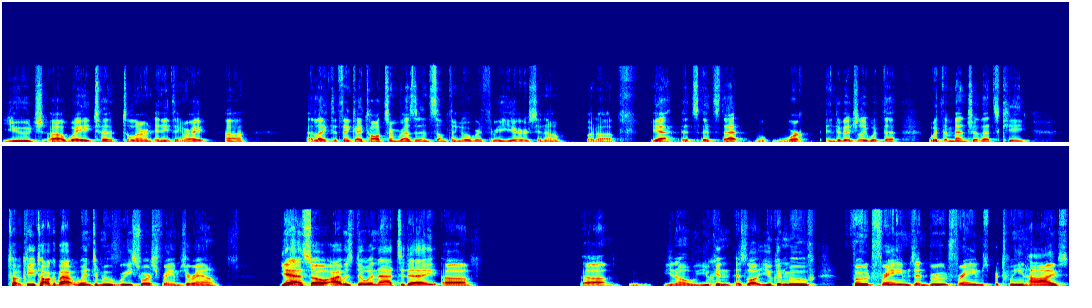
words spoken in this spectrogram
huge uh, way to to learn anything, right? Uh, I'd like to think I taught some residents something over three years, you know, but uh, yeah, it's it's that work individually with the with the mentor that's key. Can you talk about when to move resource frames around? Yeah, so I was doing that today. Um, um, you know, you can as long you can move food frames and brood frames between hives.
